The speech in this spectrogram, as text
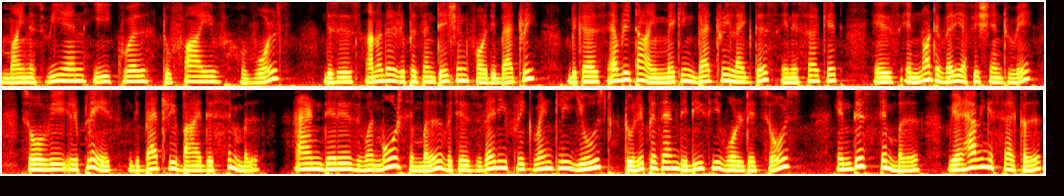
minus Vn equal to 5 volts this is another representation for the battery because every time making battery like this in a circuit is in not a very efficient way so we replace the battery by this symbol and there is one more symbol which is very frequently used to represent the DC voltage source. In this symbol we are having a circle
